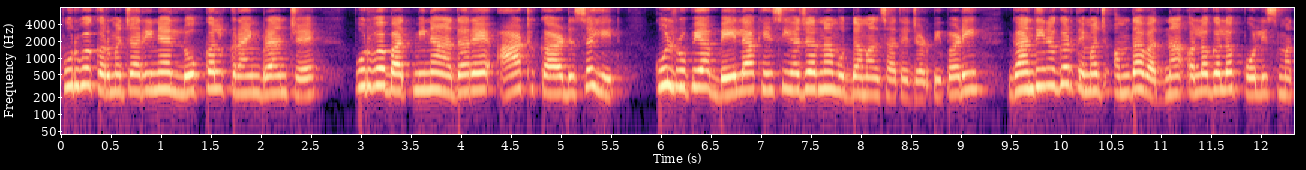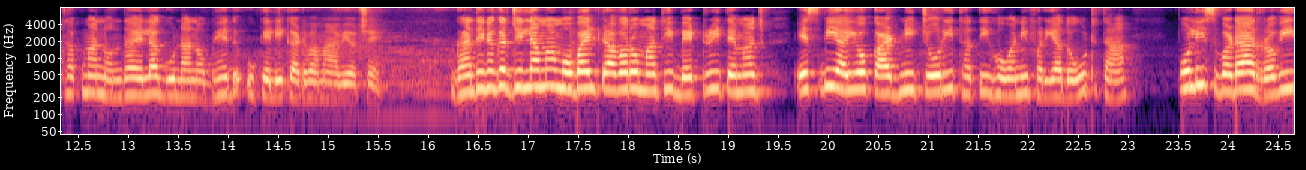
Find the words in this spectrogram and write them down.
પૂર્વ કર્મચારીને લોકલ ક્રાઇમ બ્રાન્ચે પૂર્વ બાતમીના આધારે આઠ કાર્ડ સહિત કુલ રૂપિયા બે લાખ એંસી હજારના મુદ્દામાલ સાથે ઝડપી પડી. ગાંધીનગર તેમજ અમદાવાદના અલગ અલગ પોલીસ મથકમાં નોંધાયેલા ગુનાનો ભેદ ઉકેલી કાઢવામાં આવ્યો છે. ગાંધીનગર જિલ્લામાં મોબાઈલ ટાવરોમાંથી બેટરી તેમજ એસબીઆઈઓ કાર્ડની ચોરી થતી હોવાની ફરિયાદો ઉઠતા પોલીસ વડા રવિ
